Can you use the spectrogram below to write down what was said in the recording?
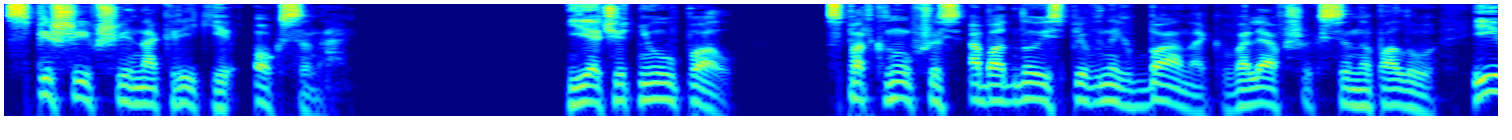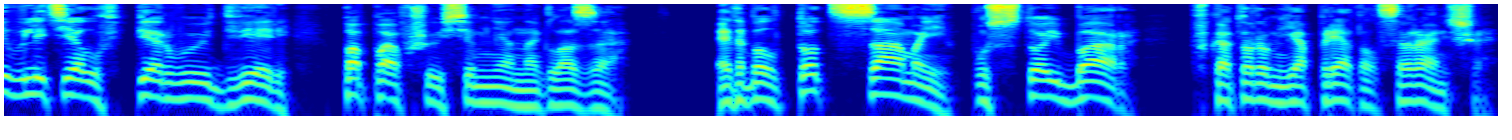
спешивший на крики Оксона. Я чуть не упал, споткнувшись об одной из пивных банок, валявшихся на полу, и влетел в первую дверь, попавшуюся мне на глаза. Это был тот самый пустой бар, в котором я прятался раньше.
